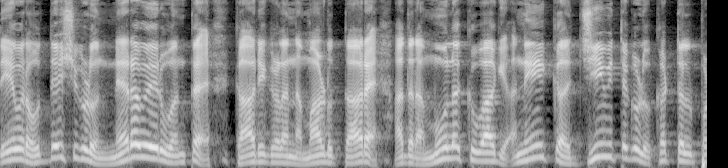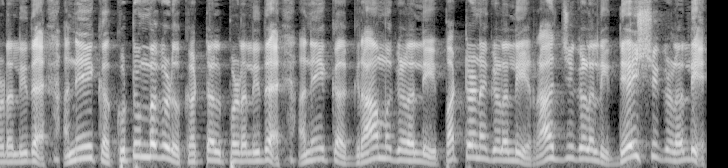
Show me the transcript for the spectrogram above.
ದೇವರ ಉದ್ದೇಶಗಳು ನೆರವೇರುವಂತೆ ಕಾರ್ಯಗಳನ್ನ ಮಾಡುತ್ತಾರೆ. ಅದರ ಮೂಲಕವಾಗಿ ಅನೇಕ ಜೀವಿತಗಳು ಕಟ್ಟಲ್ಪಡಲಿದೆ. ಅನೇಕ ಕುಟುಂಬಗಳು ಕಟ್ಟಲ್ಪಡಲಿದೆ. ಅನೇಕ ಗ್ರಾಮಗಳಲ್ಲಿ, ಪಟ್ಟಣಗಳಲ್ಲಿ, ರಾಜ್ಯಗಳಲ್ಲಿ, ದೇಶಗಳಲ್ಲಿ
